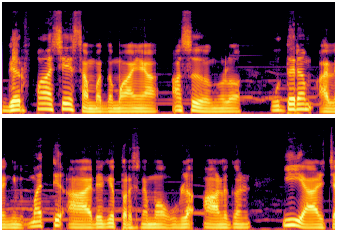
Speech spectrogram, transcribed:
ഗർഭാശയ സംബന്ധമായ അസുഖങ്ങളോ ഉദരം അല്ലെങ്കിൽ മറ്റ് ആരോഗ്യ പ്രശ്നമോ ഉള്ള ആളുകൾ ഈ ആഴ്ച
